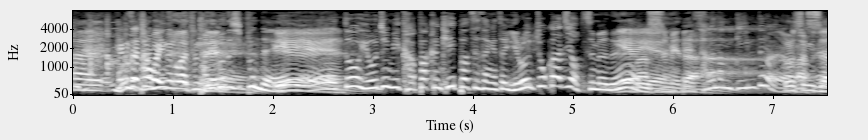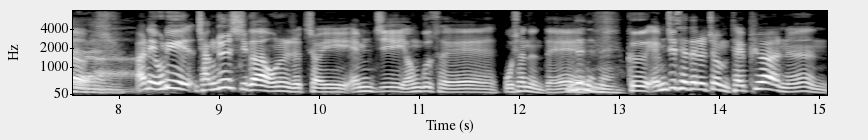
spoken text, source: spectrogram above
행사 쪼가 있는 것 같은데. 다니고는 싶은데 예, 예. 예, 또 요즘 이 각박한 케이팝 세상에서 이런 쪼가지 없으면은 예, 예. 맞습니다. 예, 살아남기 힘들어요. 그렇습니다. 아니 우리 장준 씨가 오늘 저희 MG 연구소에 오셨는데 네네네. 그 MG 세대를 좀 대표하는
